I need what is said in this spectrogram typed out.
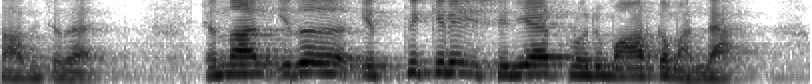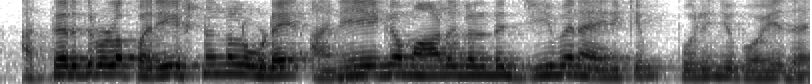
സാധിച്ചത്. എന്നാൽ ഇത് എത്തിക്കലി ശരിയായിട്ടുള്ള ഒരു മാർഗമല്ല അത്തരത്തിലുള്ള പരീക്ഷണങ്ങളിലൂടെ അനേകം ആളുകളുടെ ജീവനായിരിക്കും പൊലിഞ്ഞു പോയത്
